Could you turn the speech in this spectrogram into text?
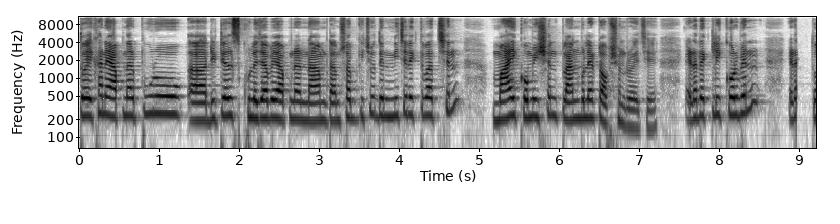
তো এখানে আপনার পুরো ডিটেলস খুলে যাবে আপনার নাম, টাম সব কিছু দেন নিচে দেখতে পাচ্ছেন মাই কমিশন প্ল্যান বলে একটা অপশন রয়েছে। এটাতে ক্লিক করবেন। এটা তো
